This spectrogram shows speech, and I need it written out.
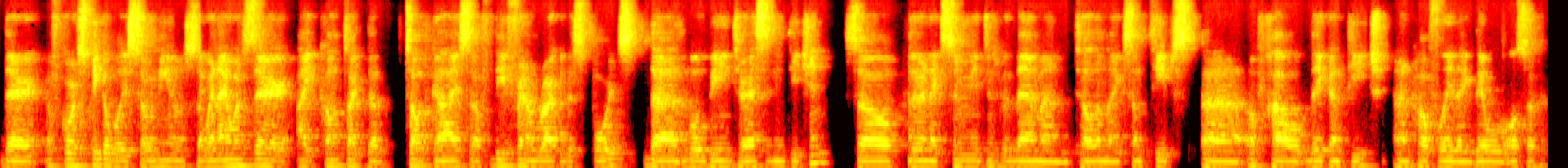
there. Of course, pickleball is so new. So when I was there, I contact the top guys of different racket sports that will be interested in teaching. So doing like some meetings with them and tell them like some tips uh, of how they can teach, and hopefully like they will also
